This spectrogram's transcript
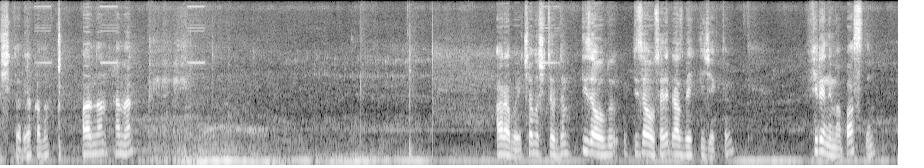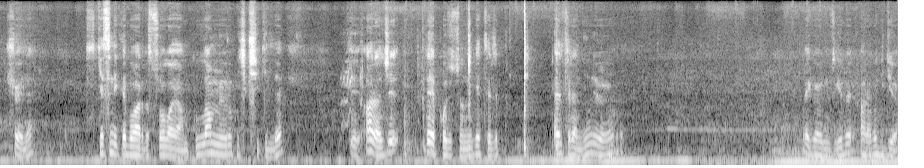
ışıkları yakalım. Ardından hemen arabayı çalıştırdım. Dizel oldu, dizel olsaydı biraz bekleyecektim. Frenime bastım. Şöyle. Kesinlikle bu arada sol ayağımı kullanmıyorum hiçbir şekilde. E, aracı D pozisyonuna getirip el freni indiriyorum. Ve gördüğünüz gibi araba gidiyor.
